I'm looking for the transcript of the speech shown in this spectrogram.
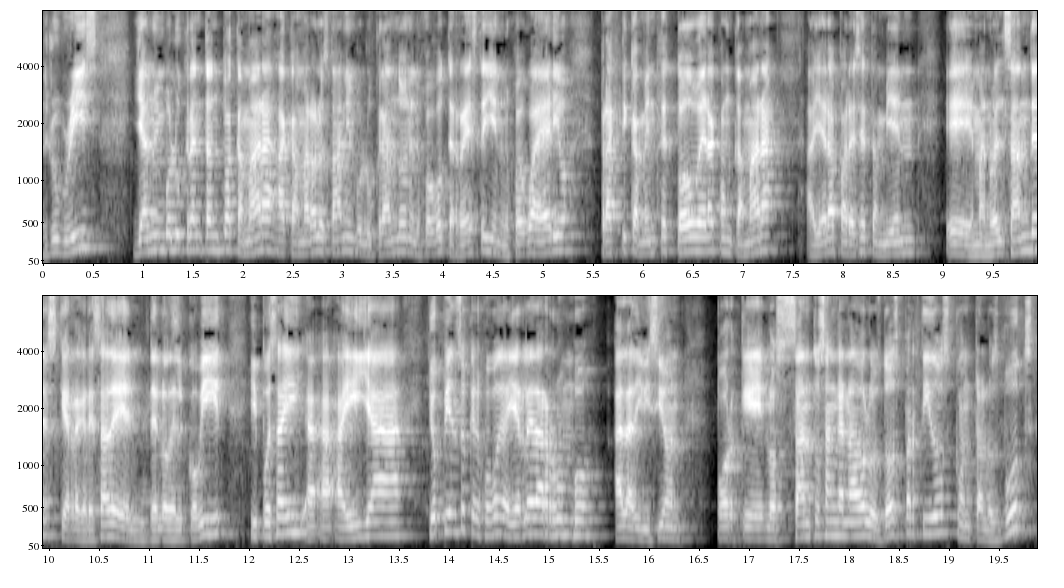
Drew Brees. Ya no involucran tanto a Camara. A Camara lo estaban involucrando en el juego terrestre y en el juego aéreo. Prácticamente todo era con Camara. Ayer aparece también eh, Manuel Sanders, que regresa del- de lo del COVID. Y pues ahí, a- ahí ya. Yo pienso que el juego de ayer le da rumbo a la división. Porque los Santos han ganado los dos partidos contra los Bucks.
